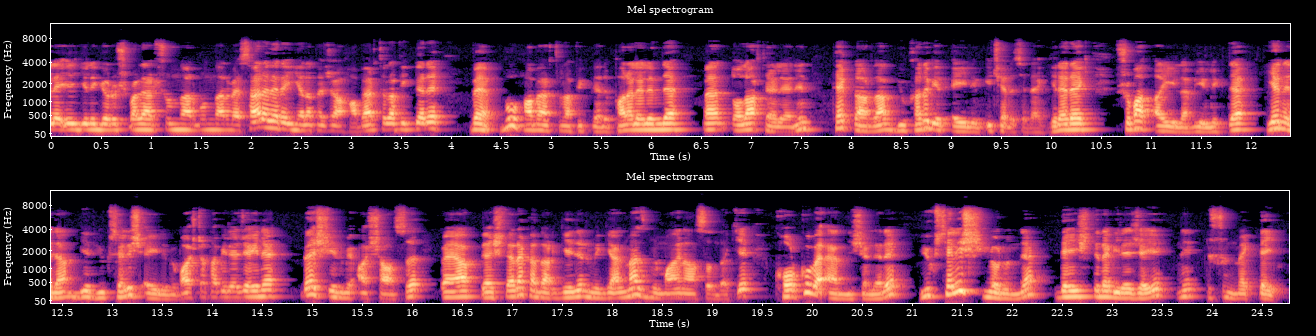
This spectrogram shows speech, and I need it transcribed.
ile ilgili görüşmeler, şunlar bunlar vesairelerin yaratacağı haber trafikleri ve bu haber trafikleri paralelinde ben dolar TL'nin tekrardan yukarı bir eğilim içerisine girerek Şubat ayıyla birlikte yeniden bir yükseliş eğilimi başlatabileceğini 5.20 aşağısı veya 5'lere kadar gelir mi gelmez mi manasındaki korku ve endişeleri yükseliş yönünde değiştirebileceğini düşünmekteyim.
